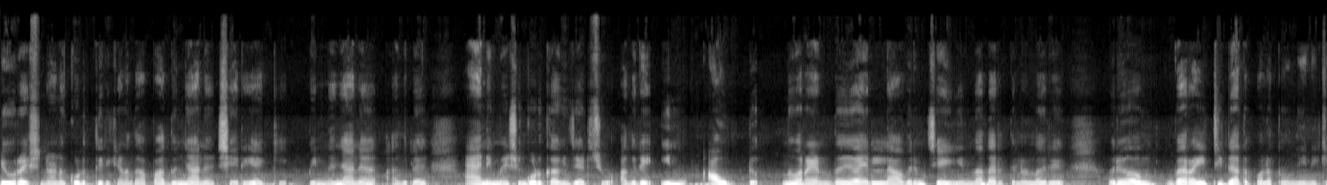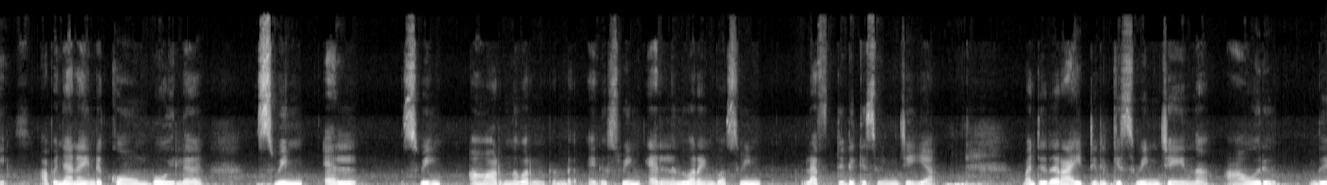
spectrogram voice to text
ഡ്യൂറേഷനാണ് കൊടുത്തിരിക്കുന്നത് അപ്പോൾ അതും ഞാൻ ശരിയാക്കി. പിന്നെ ഞാൻ അതിൽ ആനിമേഷൻ കൊടുക്കാൻ വിചാരിച്ചു. അതിൽ ഇൻ ഔട്ട് എന്ന് പറയുന്നത് എല്ലാവരും ചെയ്യുന്ന തരത്തിലുള്ള ഒരു ഒരു വെറൈറ്റി ഇല്ലാത്ത പോലെ തോന്നി എനിക്ക്. അപ്പോൾ ഞാൻ അതിന്റെ കോംബോയിൽ സ്വിങ് എൽ സ്വിങ് ആർ എന്ന് പറഞ്ഞിട്ടുണ്ട്. അതിൽ സ്വിങ് എൽ എന്ന് പറയുമ്പോൾ സ്വിങ് ലെഫ്റ്റിലേക്ക് സ്വിങ് ചെയ്യുക മറ്റേത് റൈറ്റിലേക്ക് സ്വിങ് ചെയ്യുന്ന ആ ഒരു ഇത്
